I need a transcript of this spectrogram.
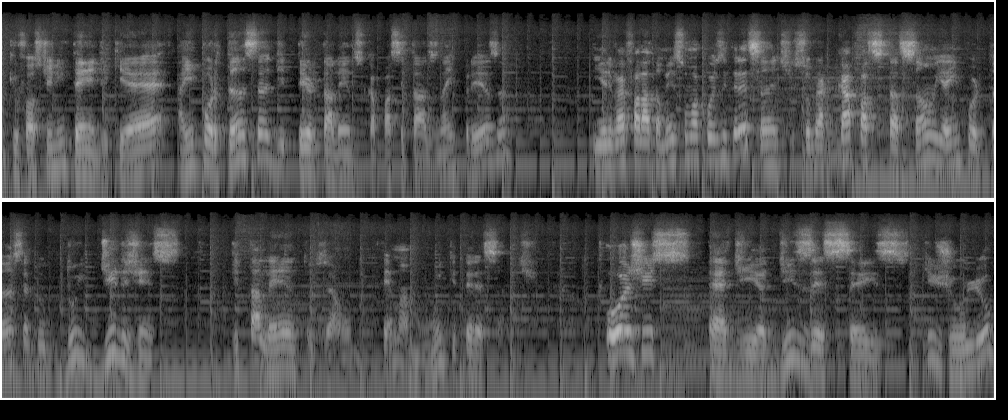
o que o Faustino entende, que é a importância de ter talentos capacitados na empresa. E ele vai falar também sobre uma coisa interessante, sobre a capacitação e a importância do due diligence de talentos. É um tema muito interessante. Hoje é dia 16 de julho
